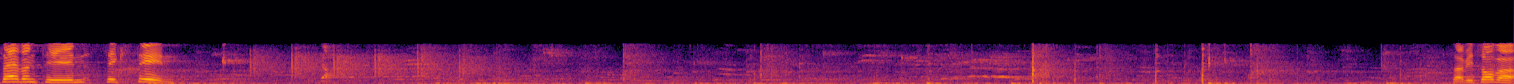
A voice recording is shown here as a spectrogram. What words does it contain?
17, 16. Service over.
